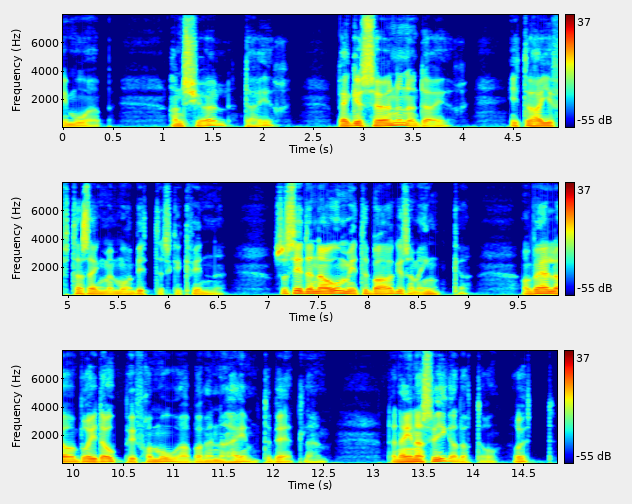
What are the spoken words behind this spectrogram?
i Moab. Han sjøl dør. Begge sønnene dør etter å ha gifta seg med moabittiske kvinner. Så sitter Naomi tilbake som enke og velger å bryte opp ifra Moab og vende heim til Betlehem. Den ene svigerdattera, Ruth,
